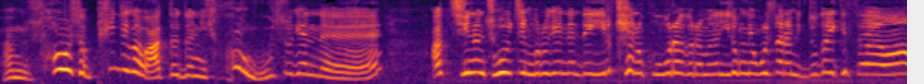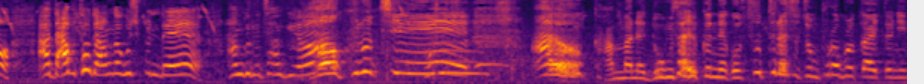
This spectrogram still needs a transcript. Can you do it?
아니 서울서 PD가 왔다더니 형못 쓰겠네. 아 지는 좋을지 모르겠는데 이렇게 해놓고 오라 그러면 이 동네 올 사람이 누가 있겠어요? 아 나부터도 안 가고 싶은데 안 그래 자기야? 아 그렇지 아유 간만에 농사일 끝내고 스트레스 좀 풀어볼까 했더니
